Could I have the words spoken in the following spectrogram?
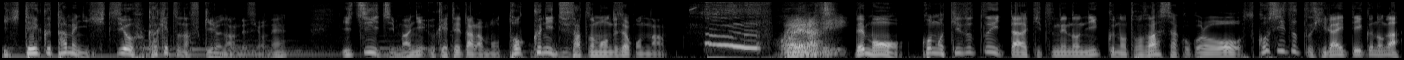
生きていくために必要不可欠なスキルなんですよね。いちいち真に受けてたらもうとっくに自殺もんですよこんなん。でもこの傷ついた狐のニックの閉ざした心を少しずつ開いていくのが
